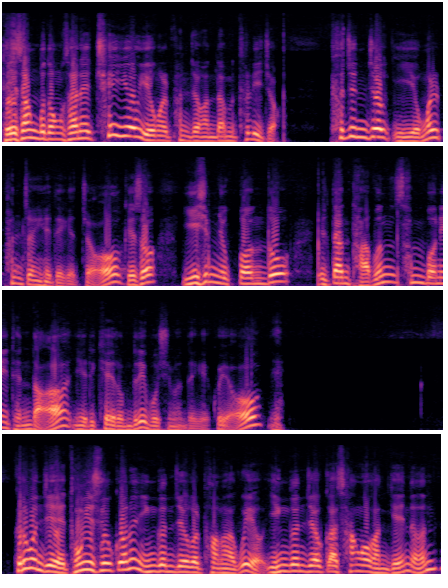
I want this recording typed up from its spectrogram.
대상 부동산의 최여 이용을 판정한다면 틀리죠. 표준적 이용을 판정해야 되겠죠. 그래서 26번도 일단 답은 3번이 된다. 이렇게 여러분들이 보시면 되겠고요. 예. 그리고 이제 동의수요권은 인근 지역을 포함하고요. 인근 지역과 상호 관계에는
